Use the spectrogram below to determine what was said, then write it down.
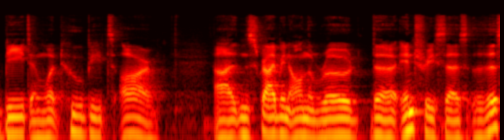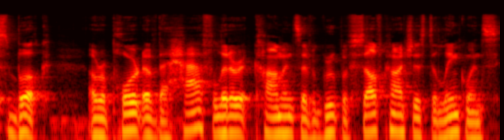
beat and what who beats are. Uh, on the road, the entry says, This book, a report of the half literate comments of a group of self conscious delinquents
